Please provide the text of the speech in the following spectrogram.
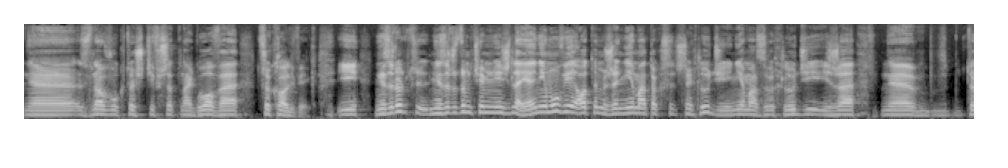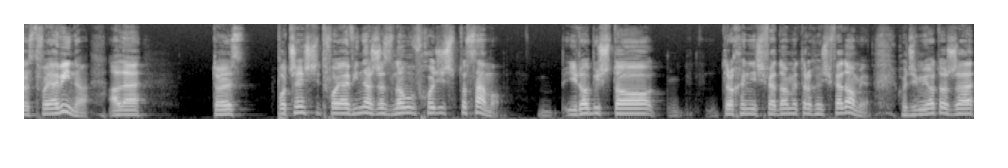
e, znowu ktoś ci wszedł na głowę, cokolwiek. I nie, nie zrozumcie mnie źle, ja nie mówię o tym, że nie ma toksycznych ludzi i nie ma złych ludzi i że e, to jest twoja wina, ale to jest po części twoja wina, że znowu wchodzisz w to samo. I robisz to trochę nieświadomie, trochę świadomie. Chodzi mi o to, że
